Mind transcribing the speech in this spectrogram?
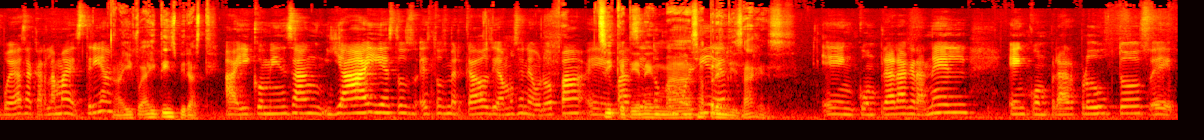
voy a sacar la maestría. Ahí, fue- ahí te inspiraste. Ahí comienzan, ya hay estos, estos mercados, digamos, en Europa. eh, sí, que tienen más aprendizajes. en comprar a granel, en comprar productos, eh,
